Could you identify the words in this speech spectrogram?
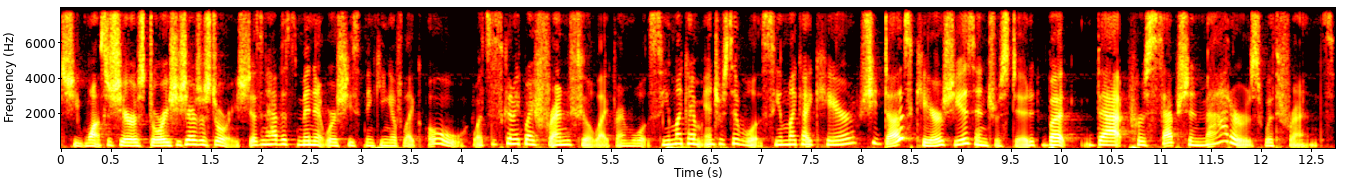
She wants to share a story. She shares her story. She doesn't have this minute where she's thinking of, like, oh, what's this going to make my friend feel like? Friend, will it seem like I'm interested? Will it seem like I care? She does care. She is interested. But that perception matters with friends,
